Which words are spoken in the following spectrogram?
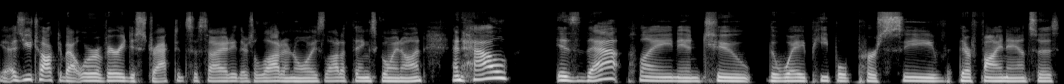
as you talked about, we're a very distracted society. There's a lot of noise, a lot of things going on. And how is that playing into the way people perceive their finances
